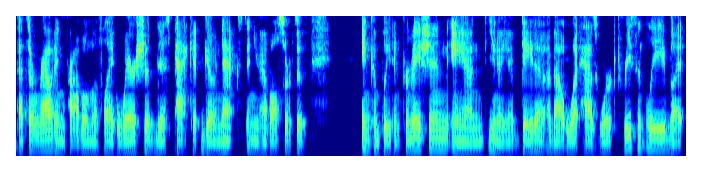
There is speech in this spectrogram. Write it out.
that's a routing problem of like, where should this packet go next? And you have all sorts of incomplete information and you know you have data about what has worked recently but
